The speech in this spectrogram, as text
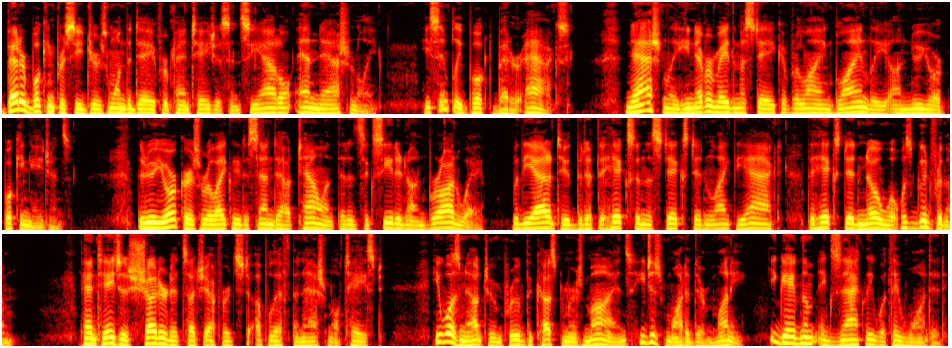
Better booking procedures won the day for Pantages in Seattle and nationally. He simply booked better acts. Nationally, he never made the mistake of relying blindly on New York booking agents. The New Yorkers were likely to send out talent that had succeeded on Broadway, with the attitude that if the Hicks and the Sticks didn't like the act, the Hicks didn't know what was good for them. Pantages shuddered at such efforts to uplift the national taste. He wasn't out to improve the customers' minds, he just wanted their money. He gave them exactly what they wanted.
